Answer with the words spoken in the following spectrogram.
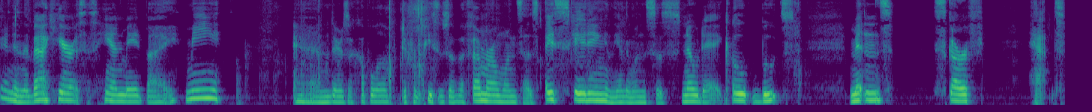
And in the back here, it says handmade by me. And there's a couple of different pieces of ephemera. One says ice skating, and the other one says snow day. Coat, boots, mittens, scarf, hat.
